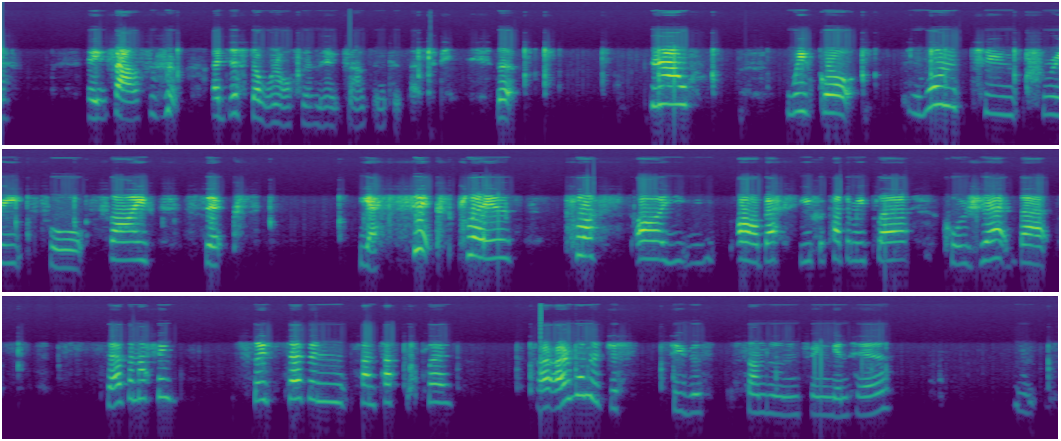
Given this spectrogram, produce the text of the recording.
8,000. I just don't want to offer him 8,000 because that's a But now we've got one, two, three, four, five, six. Yes, six players plus our our best youth academy player, Courgette. That's seven, I think. So seven fantastic players. I, I want to just see this Sunderland thing in here.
